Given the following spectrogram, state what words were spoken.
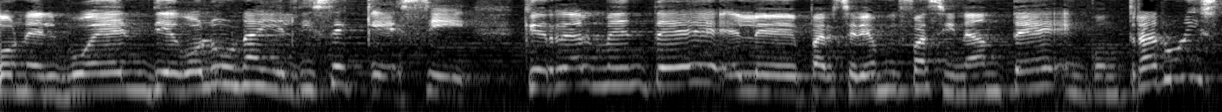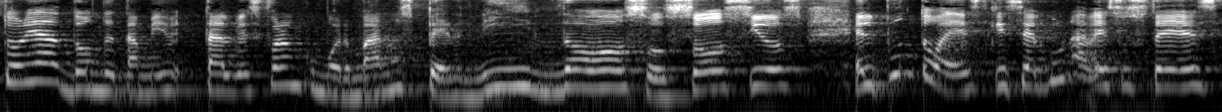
con el buen Diego Luna y él dice que sí, que realmente le parecería muy fascinante encontrar una historia donde también tal vez fueran como hermanos perdidos o socios. El punto es que si alguna vez ustedes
